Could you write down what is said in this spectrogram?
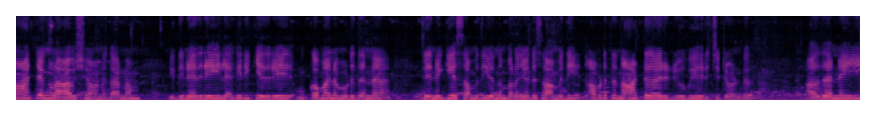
മാറ്റങ്ങൾ ആവശ്യമാണ്. കാരണം ഇതിനെതിരെ ഈ ലഹരിക്കെതിരെ മുക്കമലമുടി തന്നെ ജനകീയ സമിതി എന്നും പറഞ്ഞൊരു സമിതി അവിടുത്തെ നാട്ടുകാർ രൂപീകരിച്ചിട്ടുണ്ട്. അതുതന്നെ ഈ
